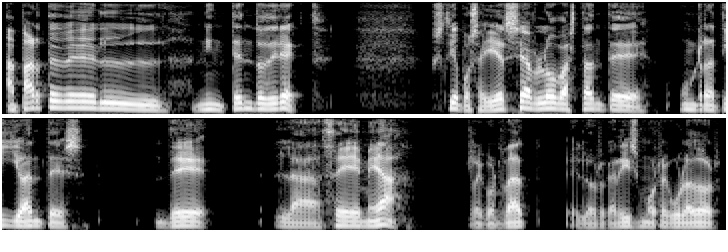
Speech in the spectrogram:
Aparte del Nintendo Direct, hostia, pues ayer se habló bastante, un ratillo antes, de la CMA. Recordad, el organismo regulador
